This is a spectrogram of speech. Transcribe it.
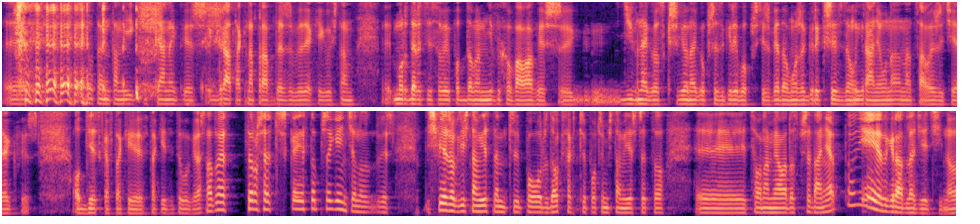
e, co ten tam jej Krystianek, wiesz, gra tak naprawdę, żeby jakiegoś tam mordercy sobie pod domem nie wychowała, wiesz, dziwnego, skrzywionego przez gry, bo przecież wiadomo, że gry krzywdzą i ranią na, na całe życie, jak, wiesz, od dziecka w takie, w takie tytuły grasz. Natomiast troszeczkę jest to przegięcie, no, wiesz, świeżo gdzieś tam jestem, czy po Watch Dogsach, czy po czymś tam jeszcze, co Yy, co ona miała do sprzedania, to nie jest gra dla dzieci. No,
